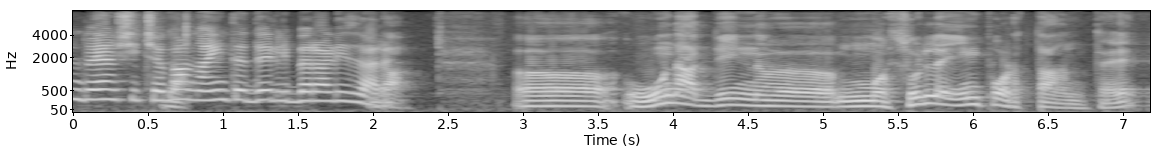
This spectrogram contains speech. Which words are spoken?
ani, 2 ani și ceva da. înainte de liberalizare. Da. Uh, una din uh, măsurile importante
